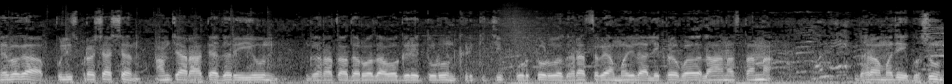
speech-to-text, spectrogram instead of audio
हे बघा पोलीस प्रशासन आमच्या राहत्या घरी येऊन घराचा दरवाजा वगैरे तोडून खिडकीची फोडतोड व घरात सगळ्या महिला लेकरं बळ लहान असताना घरामध्ये घुसून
